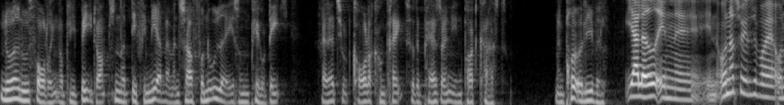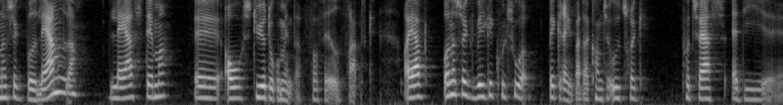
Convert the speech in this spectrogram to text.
noget af en udfordring at blive bedt om sådan at definere, hvad man så har fundet ud af i sådan en PhD. Relativt kort og konkret, så det passer ind i en podcast. Men prøv alligevel. Jeg lavede en, øh, en undersøgelse, hvor jeg undersøgte både læremidler, lærerstemmer øh, og styredokumenter for faget fransk. Og jeg undersøgte, hvilke begreber, der kom til udtryk på tværs af de øh,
